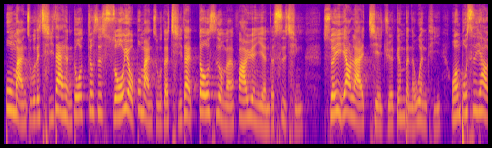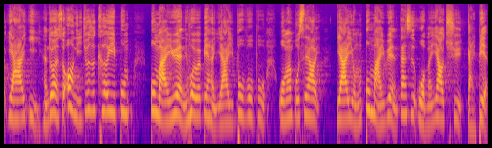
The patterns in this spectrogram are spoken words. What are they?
不满足的期待很多，就是所有不满足的期待，都是我们发怨言的事情。所以要来解决根本的问题，我们不是要压抑。很多人说：“哦，你就是刻意不不埋怨，你会不会变很压抑？”不不不，我们不是要压抑，我们不埋怨，但是我们要去改变，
